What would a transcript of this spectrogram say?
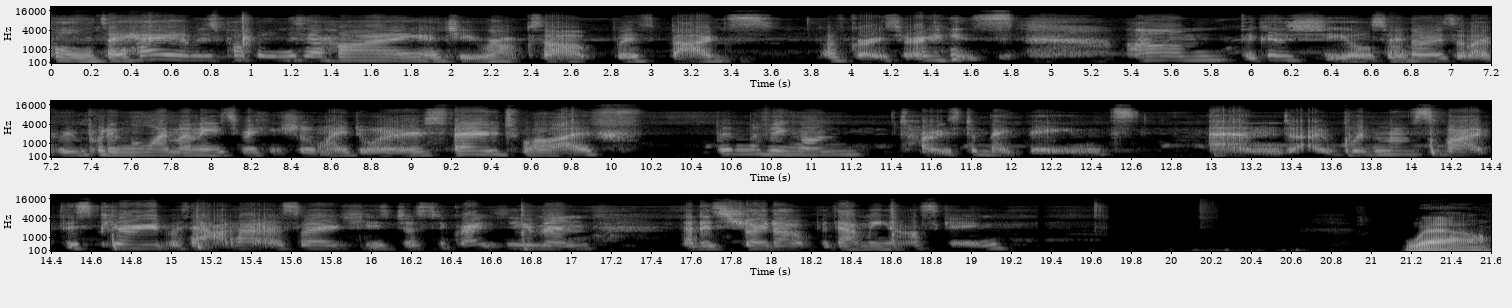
call and say, "Hey, I'm just popping in to say hi," and she rocks up with bags of groceries um, because she also knows that I've been putting all my money to making sure my daughter is fed while I've been living on toast and baked beans. And I wouldn't have survived this period without her. So she's just a great human that has showed up without me asking. Wow.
